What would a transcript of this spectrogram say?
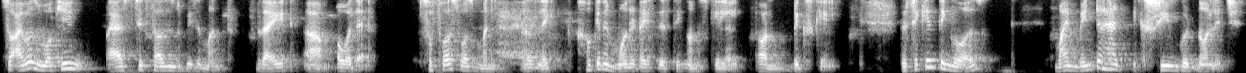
so I was working as six thousand rupees a month, right, um, over there. So first was money. I was like, how can I monetize this thing on a scale, on big scale? The second thing was my mentor had extreme good knowledge.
